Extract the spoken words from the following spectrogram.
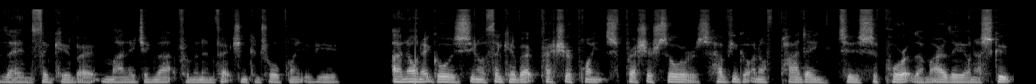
then thinking about managing that from an infection control point of view. And on it goes, you know, thinking about pressure points, pressure sores. Have you got enough padding to support them? Are they on a scoop?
